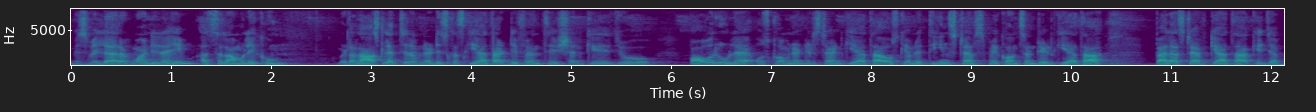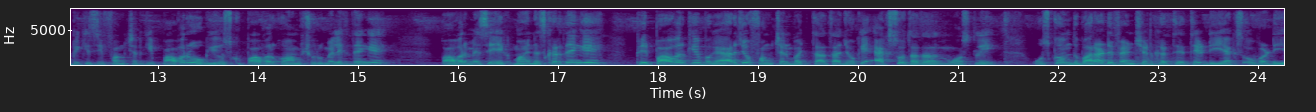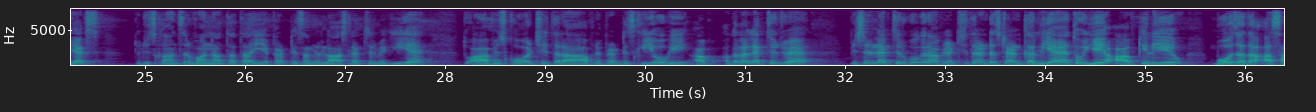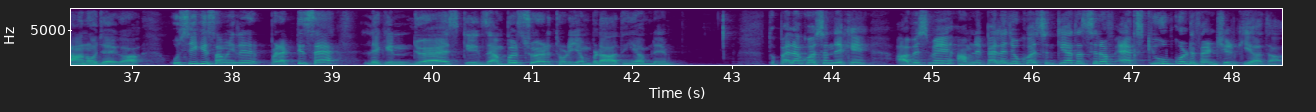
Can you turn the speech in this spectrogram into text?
बिसमीम वालेकुम बेटा लास्ट लेक्चर हमने डिस्कस किया था डिफ्रेंसिएशन के जो पावर रूल है, उसको हमने अंडरस्टैंड किया था। उसके हमने तीन स्टेप्स पे कंसंट्रेट किया था। पहला स्टेप क्या था कि जब भी किसी फ़ंक्शन की पावर होगी, उसको पावर को हम शुरू में लिख देंगे। पावर में से एक माइनस कर देंगे। फिर पावर के बगैर जो फ़ंक्शन बचता था, जो कि एक्स होता था मोस्टली उसको हम दोबारा डिफ्रेंशिएट करते थे D X over D X तो जिसका आंसर वन आता था, ये प्रैक्टिस हमने लास्ट लेक्चर में की है। तो आप इसको अच्छी तरह आपने प्रैक्टिस की होगी। अब अगला लेक्चर जो है, पिछले लेक्चर को अगर आपने अच्छी तरह अंडरस्टैंड कर लिया है तो ये आपके लिए बहुत ज़्यादा आसान हो जाएगा। उसी की समझ ले प्रैक्टिस है, लेकिन जो है इसकी एग्जाम्पल्स जो है थोड़ी हम बढ़ा दी हैं हमने। तो पहला क्वेश्चन देखें। अब इसमें हमने पहले जो क्वेश्चन किया था, सिर्फ़ एक्स क्यूब को डिफ्रेंशिएट किया था।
